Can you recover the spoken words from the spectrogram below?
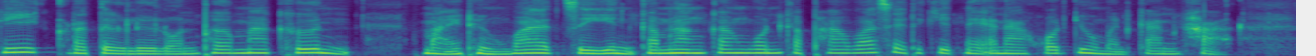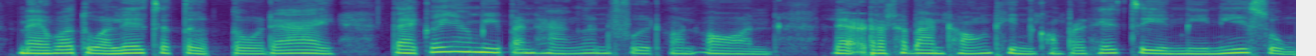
ที่กระตือรือร้นเพิ่มมากขึ้น หมายถึงว่าจีนกำลังกังวลกับภาวะเศรษฐกิจในอนาคตอยู่เหมือนกันค่ะ แม้ว่าตัวเลขจะเติบโตได้ แต่ก็ยังมีปัญหาเงินฝืดอ่อนๆและรัฐบาลท้องถิ่นของประเทศจีนมีหนี้สูง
